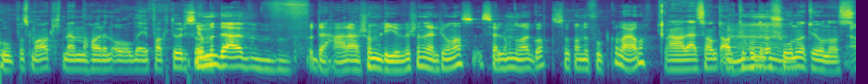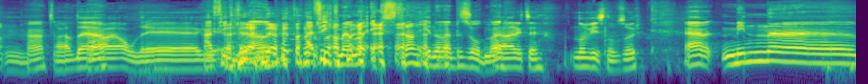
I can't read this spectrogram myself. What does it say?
god på smak, men har en all day-faktor. Jo, men det, er, det her er som livet generelt, Jonas. Selv om noe er godt, så kan du fort gå lei av det. Ja, det er sant. Alltid i moderasjon, vet du, Jonas. Hæ? ja, det har jeg aldri Her fikk du med, med noe ekstra i denne episoden her. Ja, riktig. Noen visdomsord. Eh, min eh,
